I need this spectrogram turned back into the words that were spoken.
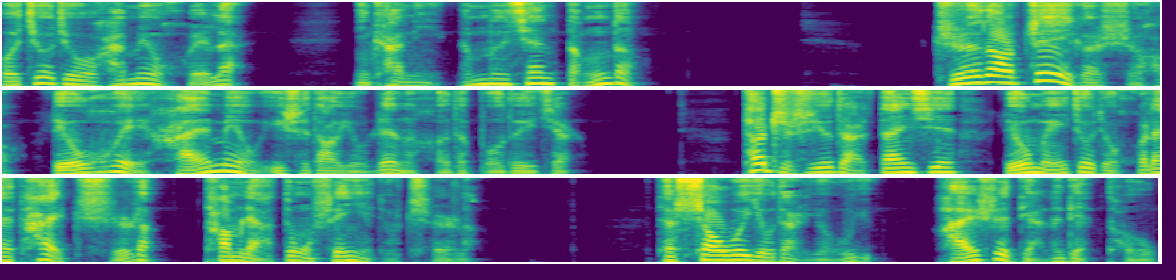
我舅舅还没有回来，你看你能不能先等等？直到这个时候，刘慧还没有意识到有任何的不对劲儿，她只是有点担心刘梅舅舅回来太迟了，他们俩动身也就迟了。她稍微有点犹豫，还是点了点头。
